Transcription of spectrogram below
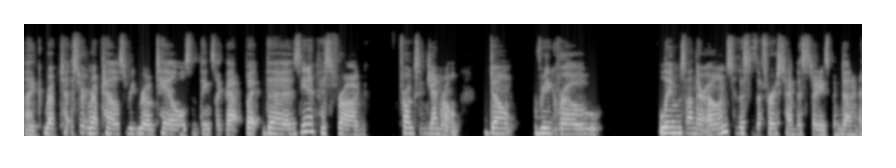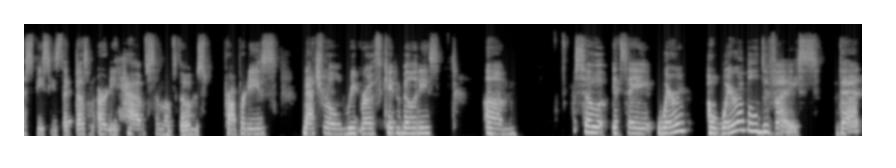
like repti- certain reptiles regrow tails and things like that. But the xenopus frog, frogs in general, don't regrow limbs on their own. So this is the first time this study's been done in a species that doesn't already have some of those properties, natural regrowth capabilities. Um, so it's a wear a wearable device that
